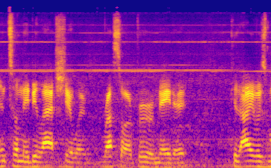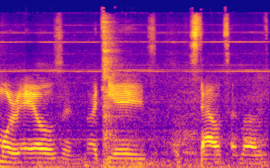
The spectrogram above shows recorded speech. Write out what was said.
until maybe last year when Russell, our brewer, made it. Because I was more ales and IPAs, stouts. I loved,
